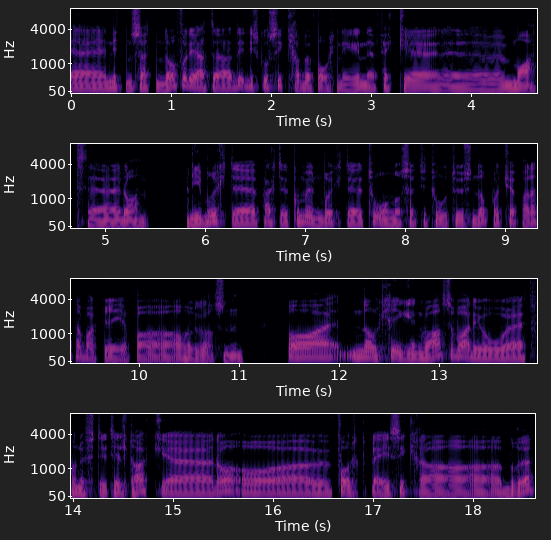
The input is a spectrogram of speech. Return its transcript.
1917 da, fordi at de skulle sikre befolkningen fikk mat da. De brukte faktisk, Kommunen brukte 272 000 på å kjøpe dette bakeriet fra Holgersen. Og når krigen var, så var det jo et fornuftig tiltak, eh, da, og folk ble sikra brød.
